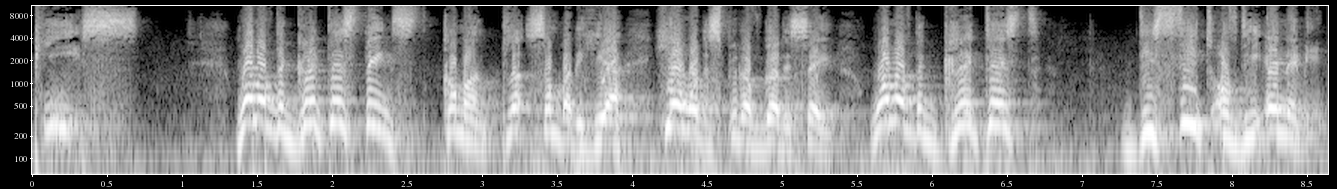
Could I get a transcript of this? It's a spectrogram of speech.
peace. One of the greatest things, come on, somebody here, hear what the Spirit of God is saying. One of the greatest deceit of the enemy.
